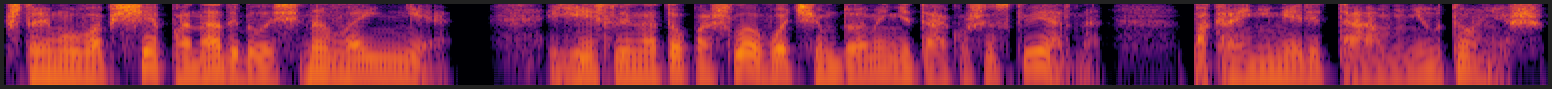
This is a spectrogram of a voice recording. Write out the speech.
Что ему вообще понадобилось на войне? Если на то пошло, в отчим доме не так уж и скверно. По крайней мере, там не утонешь.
